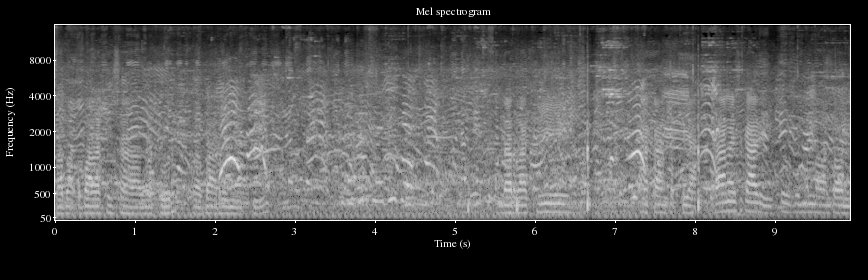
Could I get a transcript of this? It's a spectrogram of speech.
Bapak Kepala Desa Lebur Bapak Rumiti bentar lagi akan kepiak. Ramai sekali full menonton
